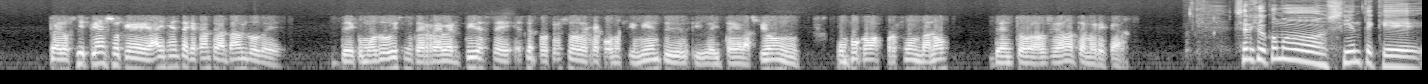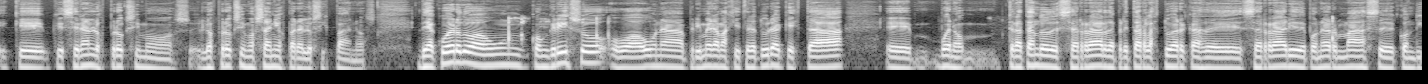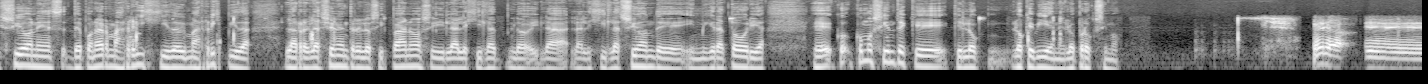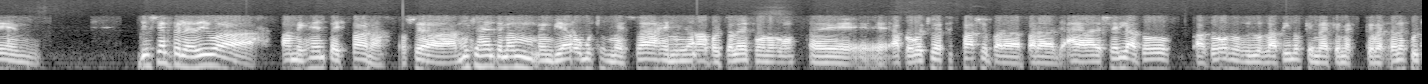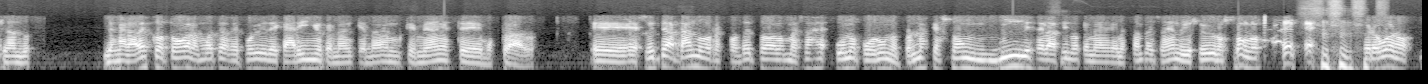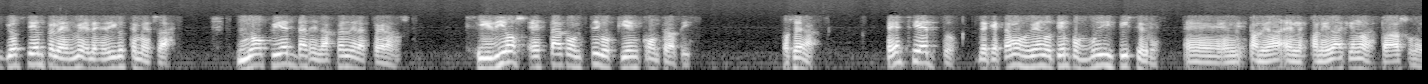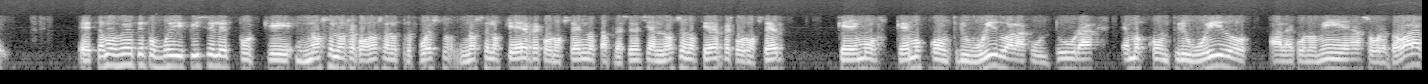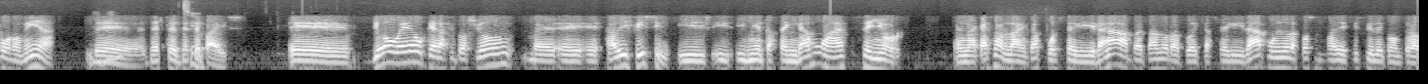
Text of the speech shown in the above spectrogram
pero sí pienso que hay gente que están tratando de, de como tú dices, de revertir ese, ese proceso de reconocimiento y de, integración un poco más profunda, ¿no? Dentro de la sociedad norteamericana. Sergio, ¿cómo siente que, que, serán los próximos, los próximos años para los hispanos? ¿De acuerdo a un Congreso o a una primera magistratura que está eh, bueno, tratando de cerrar, de apretar las tuercas, de cerrar y de poner más eh, condiciones, de poner más rígido y más ríspida la relación entre los hispanos y la, la, legislación de inmigratoria. Eh, ¿Cómo siente que, lo, lo, que viene, lo próximo? Mira, yo siempre le digo a, a mi gente hispana. O sea, mucha gente me ha enviado muchos mensajes, me han llamado por teléfono. Eh, aprovecho este espacio para, para agradecerle a todos a todos los, latinos que me, que me, que, me, están escuchando. Les agradezco todas las muestras de apoyo y de cariño que me han, que me han, que me han este, mostrado. Eh, estoy tratando de responder todos los mensajes uno por uno. El problema es que son miles de latinos que me, están mensajeando. Yo soy uno solo. Pero bueno, yo siempre les, les digo este mensaje. No pierdas ni la fe ni la esperanza si Dios está contigo, ¿quién contra ti? O sea, es cierto de que estamos viviendo tiempos muy difíciles eh, en, la hispanidad, en la hispanidad aquí en los Estados Unidos. Estamos viviendo tiempos muy difíciles porque no se nos reconoce nuestro esfuerzo, no se nos quiere reconocer nuestra presencia, no se nos quiere reconocer que hemos, que hemos contribuido a la cultura, hemos contribuido a la economía, sobre todo a la economía de, este, de este país. Eh, yo veo que la situación eh, eh, está difícil y, mientras tengamos a este señor en la Casa Blanca, pues seguirá apretando la tuerca, seguirá poniendo las cosas más difíciles contra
